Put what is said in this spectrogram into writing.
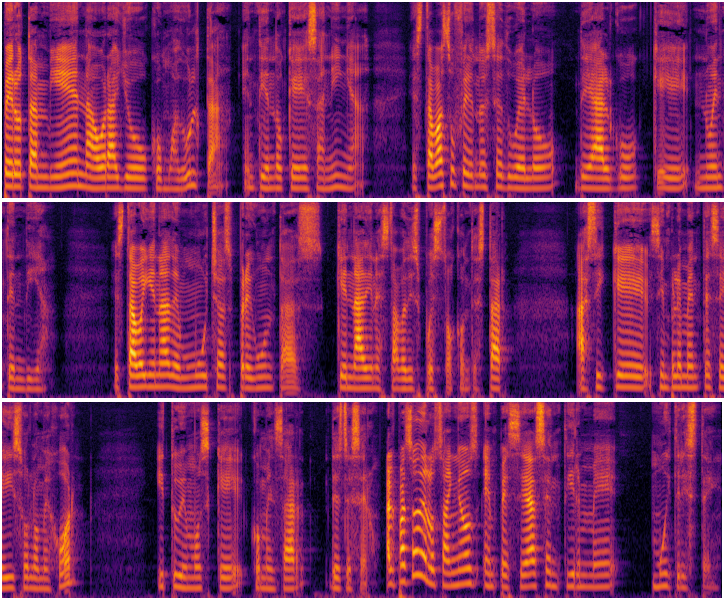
Pero también ahora yo como adulta entiendo que esa niña estaba sufriendo ese duelo de algo que no entendía estaba llena de muchas preguntas que nadie estaba dispuesto a contestar. Así que simplemente se hizo lo mejor y tuvimos que comenzar desde cero. Al paso de los años empecé a sentirme muy triste.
